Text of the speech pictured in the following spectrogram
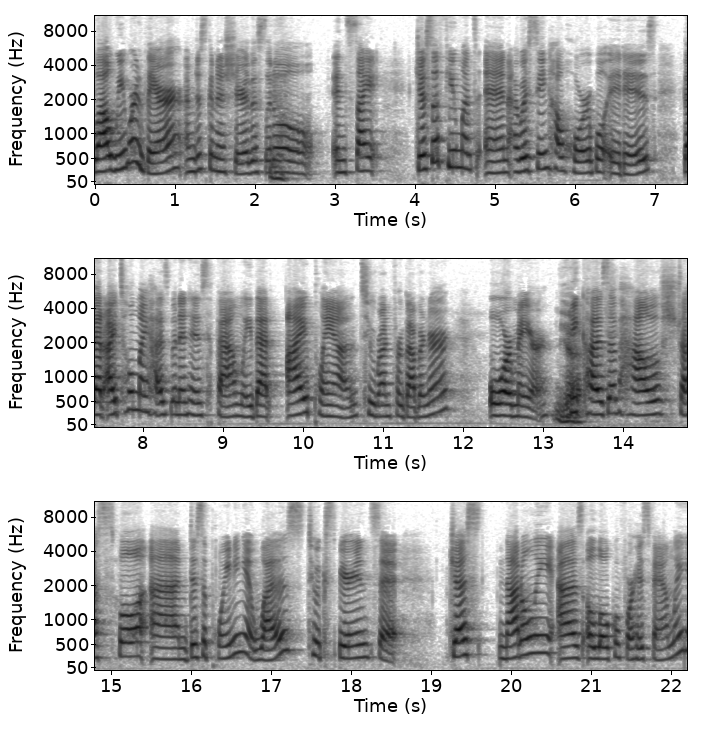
while we were there, I'm just going to share this little yeah. insight just a few months in, I was seeing how horrible it is that I told my husband and his family that I plan to run for governor or mayor yeah. because of how stressful and disappointing it was to experience it just not only as a local for his family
